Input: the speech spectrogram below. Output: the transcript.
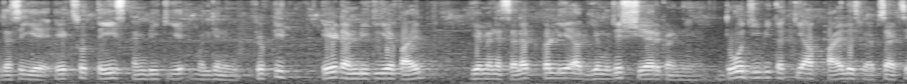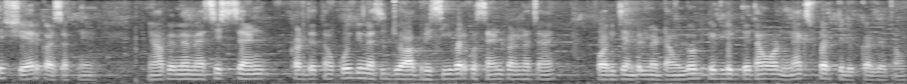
जैसे ये 123 एम की है बल्कि नहीं 58 एम की ये फ़ाइल ये मैंने सेलेक्ट कर लिया अब ये मुझे शेयर करनी है। दो जीबी तक की आप फ़ाइल इस वेबसाइट से शेयर कर सकते हैं। यहाँ पे मैं मैसेज सेंड कर देता हूँ। कोई भी मैसेज जो आप रिसीवर को सेंड करना चाहें फॉर एग्ज़ाम्पल मैं डाउनलोड इट लिख देता हूँ और नेक्स्ट पर क्लिक कर देता हूँ।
